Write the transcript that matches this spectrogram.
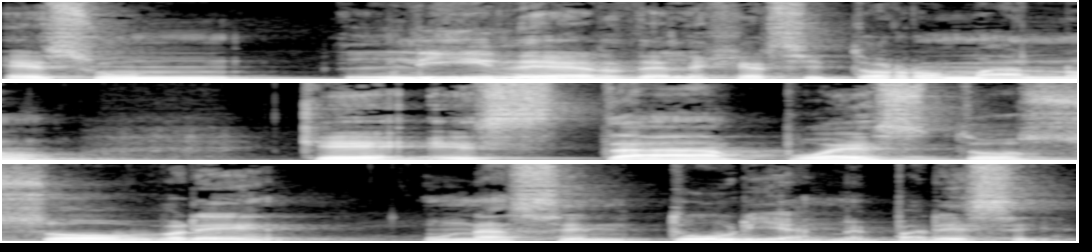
es un líder del ejército romano que está puesto sobre una centuria, me parece,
